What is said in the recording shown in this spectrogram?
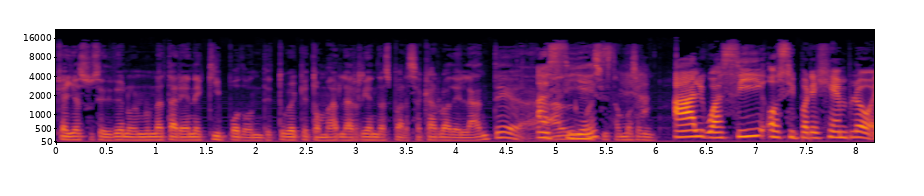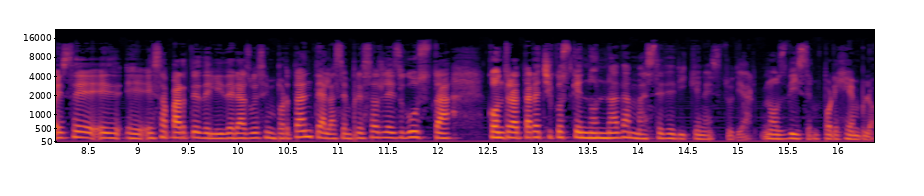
que haya sucedido en una tarea en equipo donde tuve que tomar las riendas para sacarlo adelante. Así Algo es. estamos en- Algo así, o si por ejemplo ese, eh, esa parte de liderazgo es importante, a las empresas les gusta contratar a chicos que no nada más se dediquen a estudiar. Nos dicen, por ejemplo,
